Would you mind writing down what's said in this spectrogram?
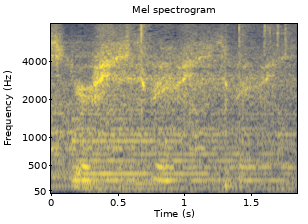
past your street.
